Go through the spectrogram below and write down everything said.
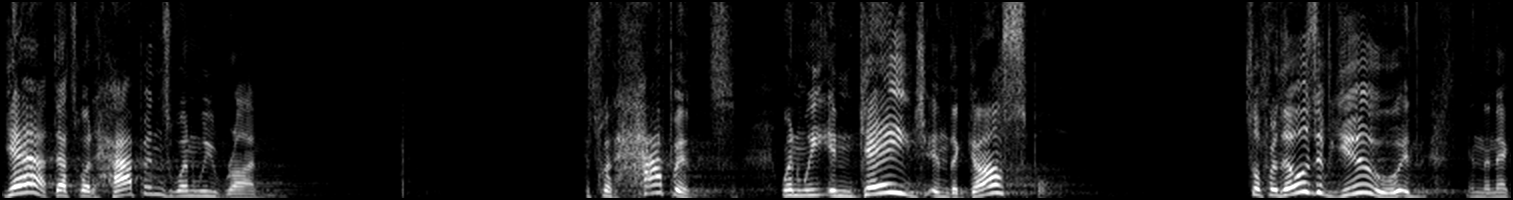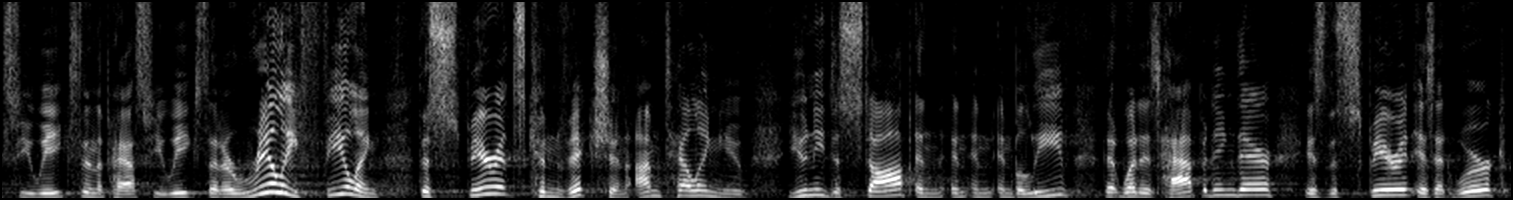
Yeah, that's what happens when we run. It's what happens when we engage in the gospel. So, for those of you in, in, the next few weeks, in the past few weeks, that are really feeling the Spirit's conviction, I'm telling you, you need to stop and, and, and believe that what is happening there is the Spirit is at work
